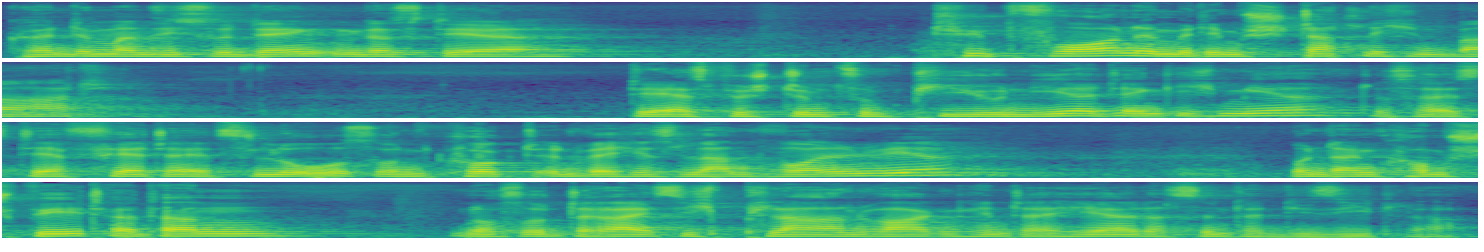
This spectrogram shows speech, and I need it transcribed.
könnte man sich so denken, dass der Typ vorne mit dem stattlichen Bart, der ist bestimmt so ein Pionier, denke ich mir. Das heißt, der fährt da jetzt los und guckt, in welches Land wollen wir. Und dann kommen später dann noch so 30 Planwagen hinterher, das sind dann die Siedler.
